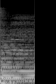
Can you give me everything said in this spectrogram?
love.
